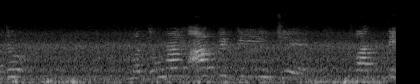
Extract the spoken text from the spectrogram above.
મધુ મધુનામ આપી છે. ફાતિ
